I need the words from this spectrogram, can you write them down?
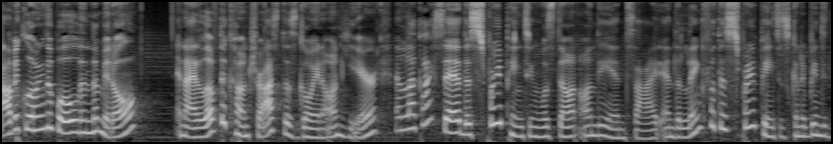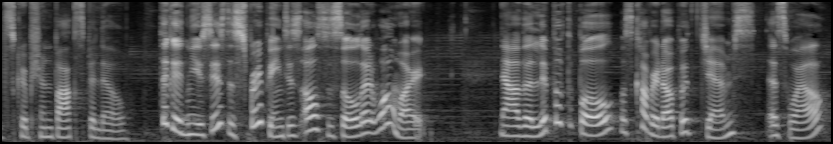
I'll be gluing the bowl in the middle. And I love the contrast that's going on here. And like I said, the spray painting was done on the inside. And the link for the spray paint is going to be in the description box below. The good news is the spray paint is also sold at Walmart. Now the lip of the bowl was covered up with gems as well.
